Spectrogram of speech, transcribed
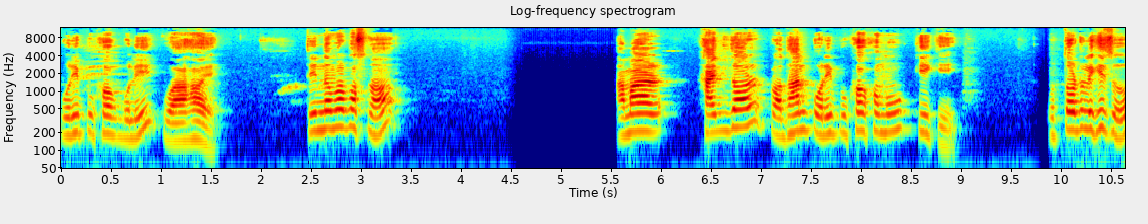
পৰিপোষক বুলি কোৱা হয়। তিনি নম্বৰ প্ৰশ্ন। আমাৰ খাদ্যৰ প্ৰধান পৰিপোষকসমূহ কি কি? উত্তৰটো লিখিছোঁ।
